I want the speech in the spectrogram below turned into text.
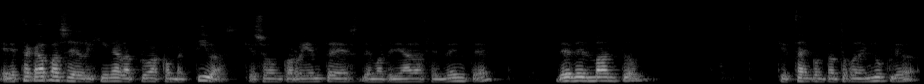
En esta capa se originan las plumas convectivas, que son corrientes de material ascendente desde el manto que está en contacto con el núcleo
